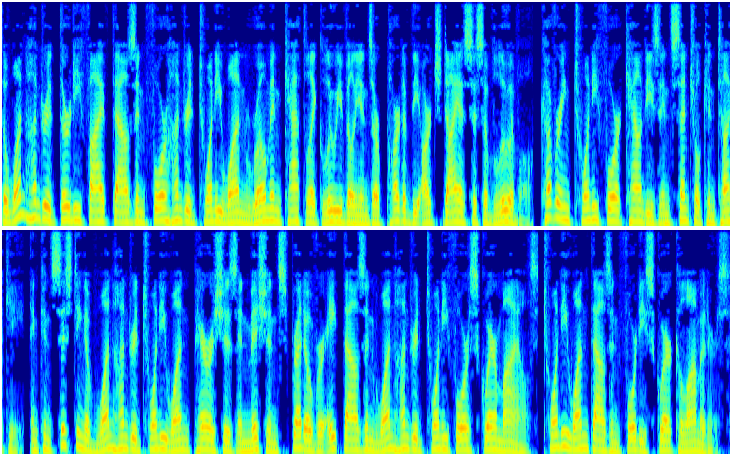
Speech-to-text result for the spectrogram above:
The 135,421 Roman Catholic Louisvillians are part of the Archdiocese of Louisville, covering 24 counties in central Kentucky, and consisting of 121 parishes and missions spread over 8,124 square miles 21,040 square kilometers.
